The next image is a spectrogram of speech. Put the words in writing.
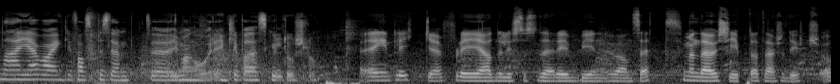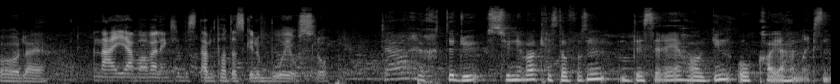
Nei, jeg var egentlig fast bestemt eh, i mange år egentlig på at jeg skulle til Oslo. Egentlig ikke, fordi jeg hadde lyst til å studere i byen uansett. Men det er jo kjipt at det er så dyrt å leie. Nei, jeg var vel egentlig bestemt på at jeg skulle bo i Oslo. Der hørte du Sunniva Kristoffersen, Desiree Hagen og Kaja Henriksen.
